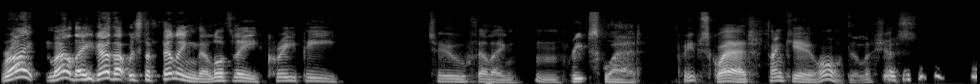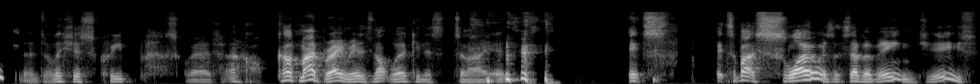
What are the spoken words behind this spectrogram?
Right. Well, there you go. That was the filling, the lovely, creepy two filling. Hmm. Creep squared. Creep squared. Thank you. Oh, delicious. the delicious creep squared. Oh, God, my brain really is not working this tonight. It's, it's it's about as slow as it's ever been. Jeez.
